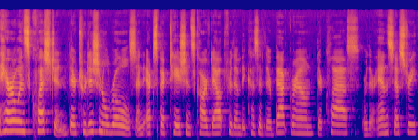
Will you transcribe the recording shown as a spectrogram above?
heroines question their traditional roles and expectations carved out for them because of their background, their class, or their ancestry.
